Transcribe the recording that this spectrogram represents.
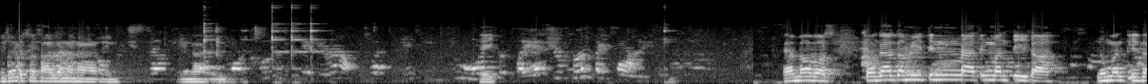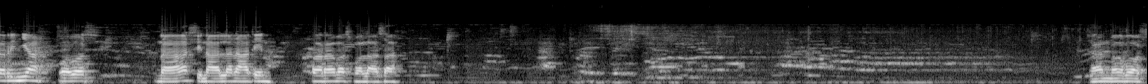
Ito masasalang na natin. Tingnan natin. Okay. Ayan mga boss. So ang gagamitin nating mantika, yung mantika rin niya, mga boss, na sinala natin para mas malasa. Yan mga boss.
